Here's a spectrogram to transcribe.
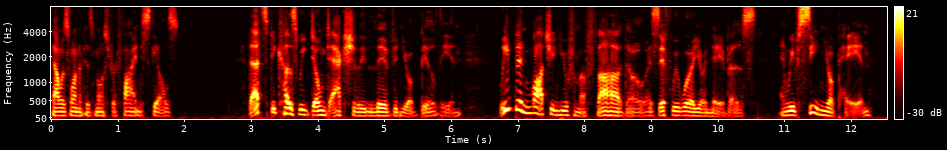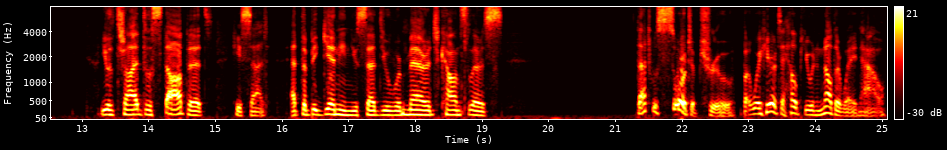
That was one of his most refined skills. That's because we don't actually live in your building. We've been watching you from afar, though, as if we were your neighbors, and we've seen your pain. You tried to stop it, he said. At the beginning you said you were marriage counselors. That was sort of true, but we're here to help you in another way now.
